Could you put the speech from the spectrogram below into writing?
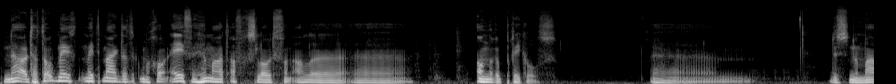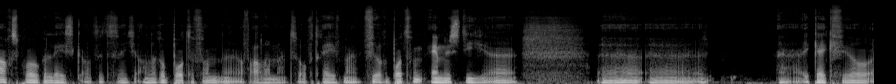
Nou, het had ook mee, te maken dat ik me gewoon even helemaal had afgesloten van alle eh, andere prikkels. Ehm, dus normaal gesproken lees ik altijd weet je, alle rapporten van, eh, of alle, maar het is overdreven, maar veel rapporten van Amnesty. eh, ik kijk veel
